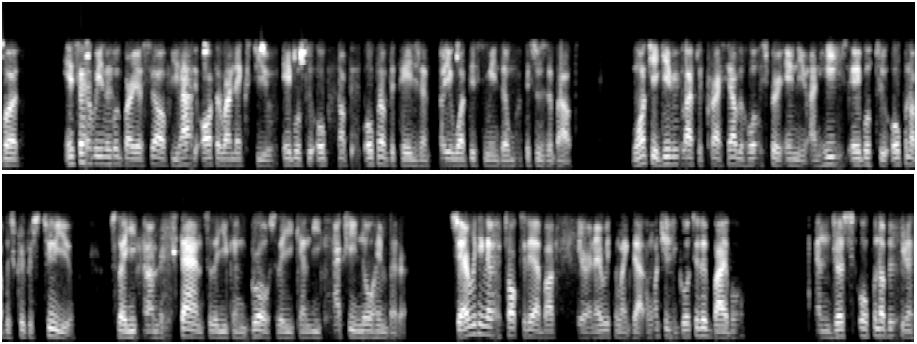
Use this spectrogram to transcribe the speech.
but instead of reading the book by yourself, you have the author right next to you, able to open up the, open up the pages and tell you what this means and what this is about. Once you give your life to Christ, you have the Holy Spirit in you, and He's able to open up the scriptures to you so that you can understand, so that you can grow, so that you can you can actually know Him better. So everything that we talked today about fear and everything like that, I want you to go to the Bible, and just open up and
